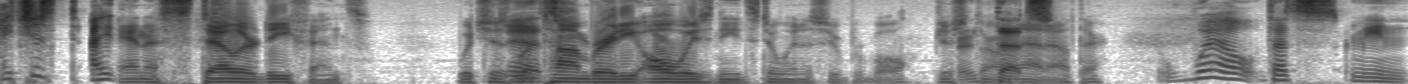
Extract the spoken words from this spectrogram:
I just I and a stellar defense, which is Yeah, what Tom Brady always needs to win a Super Bowl. Just throwing that out there. well, that's I mean,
